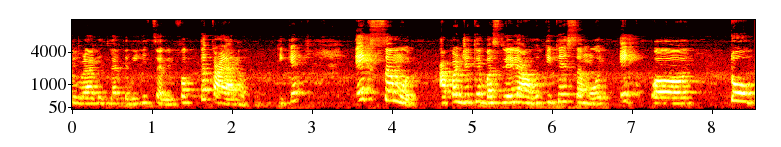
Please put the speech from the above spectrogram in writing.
पिवळा घेतला तरीही चालेल. फक्त काळा नको ठीक आहे? एक समोर आपण जिथे बसलेलो आहोत तिथे समोर एक टोप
